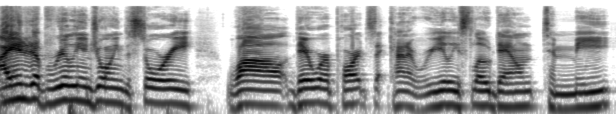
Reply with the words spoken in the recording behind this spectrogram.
I ended up really enjoying the story while there were parts that kind of really slowed down to me.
